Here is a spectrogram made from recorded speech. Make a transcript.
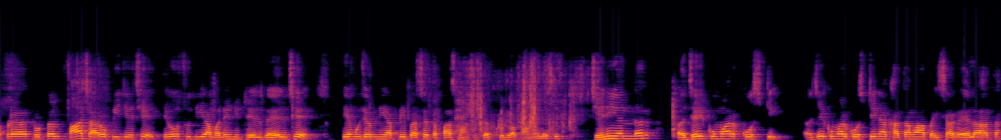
આપણા ટોટલ પાંચ આરોપી જે છે તેઓ સુધી આ મનીની ટ્રેલ ગયેલ છે. તે મુજબની આપણી પાસે તપાસમાં હકીકત ખોલવા પામેલ હતી. જેની અંદર અજયકુમાર કોસ્ટી અજયકુમાર કોસ્ટીના ખાતામાં આ પૈસા ગયેલા હતા.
